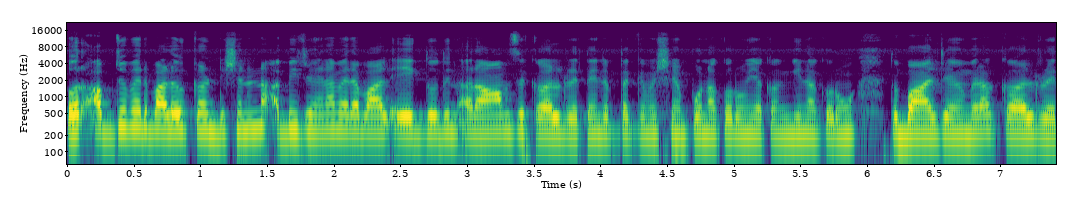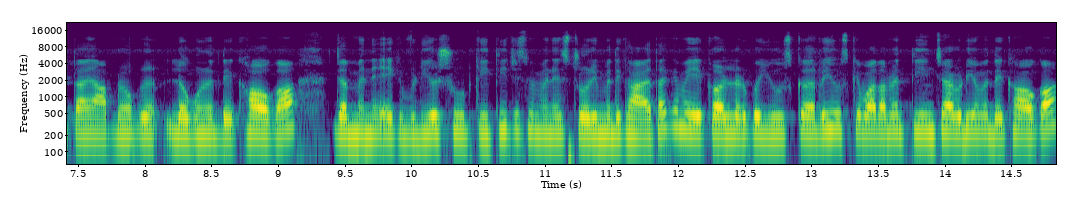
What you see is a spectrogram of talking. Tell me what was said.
और अब जो मेरे बालों की कंडीशन है ना, अभी जो है ना मेरा बाल एक दो दिन आराम से कर्ल रहते हैं, जब तक कि मैं शैम्पू ना करूँ या कंगी ना करूँ तो बाल जो है मेरा कर्ल रहता है। आप लोगों ने देखा होगा, जब मैंने एक वीडियो शूट की थी, जिसमें मैंने स्टोरी में दिखाया था कि मैं ये कर्लर को यूज़ कर रही हूँ, उसके बाद आपने तीन चार वीडियो में देखा होगा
